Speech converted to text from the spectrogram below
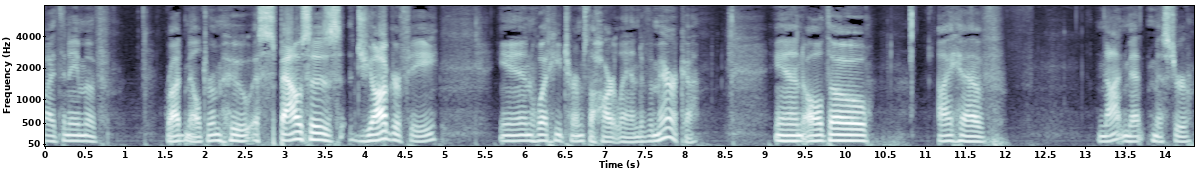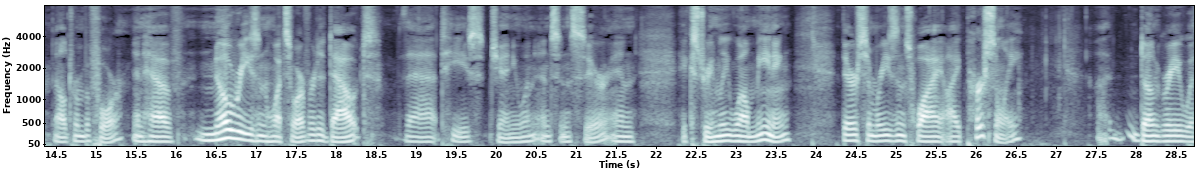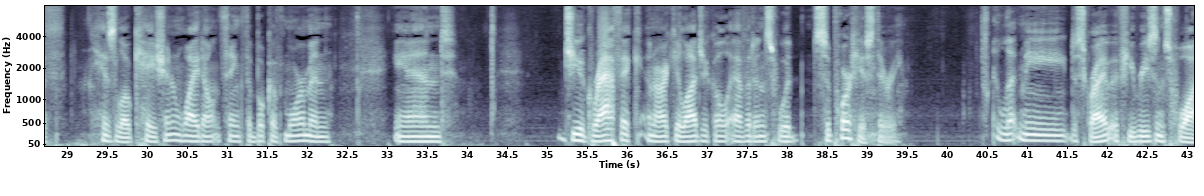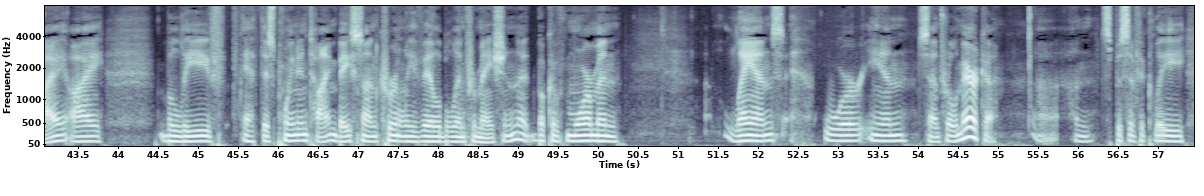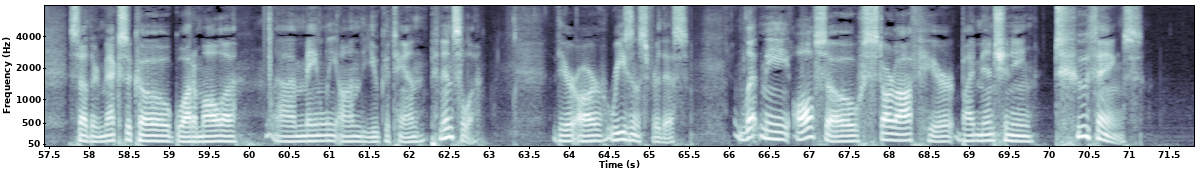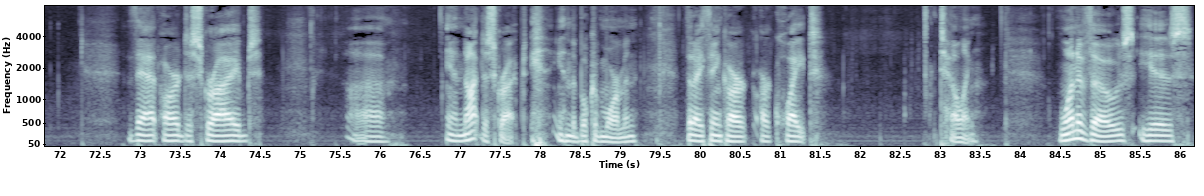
by the name of Rod Meldrum, who espouses geography in what he terms the heartland of America. And although I have not met Mr. Meldrum before and have no reason whatsoever to doubt that he's genuine and sincere and extremely well meaning, there are some reasons why I personally uh, don't agree with his location, why I don't think the Book of Mormon and geographic and archaeological evidence would support his theory. Let me describe a few reasons why I believe at this point in time, based on currently available information, that Book of Mormon lands were in Central America, uh, specifically southern Mexico, Guatemala, uh, mainly on the Yucatan Peninsula. There are reasons for this. Let me also start off here by mentioning two things that are described uh, and not described in the Book of Mormon that I think are are quite telling. One of those is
